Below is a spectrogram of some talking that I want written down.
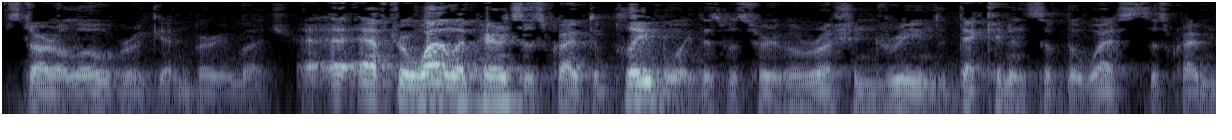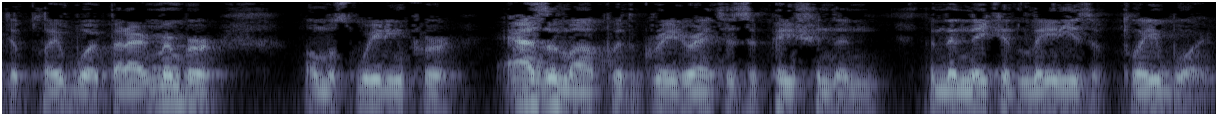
start all over again very much. A- after a while, my parents subscribed to Playboy. This was sort of a Russian dream, the decadence of the West subscribing to Playboy. But I remember almost waiting for Asimov with greater anticipation than, than the naked ladies of Playboy.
